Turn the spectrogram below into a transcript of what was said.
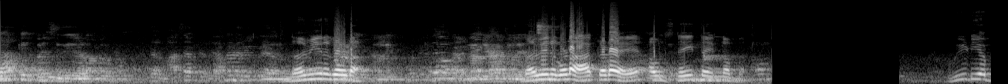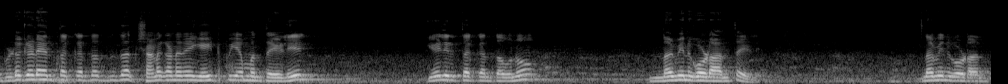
ಯಾಕೆ ಕಳಿಸಿದೆ ಹೇಳು? ನವೀನ್ ಗೌಡ. ಅಲ್ಲಿ. ನಾವು ಹೇಳಕ್ಕಿಲ್ಲ. ನವೀನ್ ಗೌಡ ಆ ಕಡೆ ಅವನ ಸ್ನೇಹಿತ ಇನ್ನೊಬ್ಬ. ವಿಡಿಯೋ ಬಿಡುಗಡೆ ಅಂತಕ್ಕಂಥದ್ದು ಕ್ಷಣಗಣನೆ ಏಯ್ಟ್ ಪಿ ಎಂ ಅಂತ ಹೇಳಿ ಹೇಳಿರ್ತಕ್ಕಂಥವನು ನವೀನಗೌಡ ಅಂತ ಹೇಳಿ. ನವೀನಗೌಡ ಅಂತ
